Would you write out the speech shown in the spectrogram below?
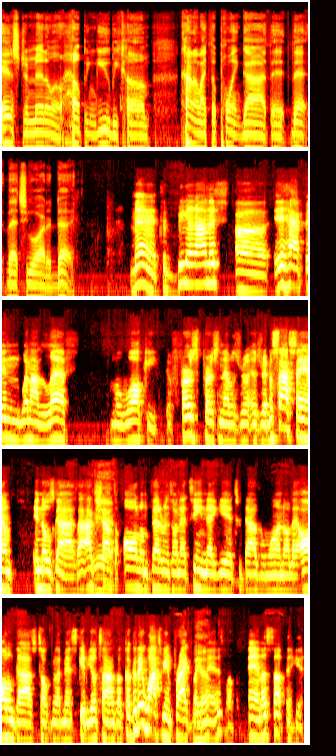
instrumental in helping you become kind of like the point guard that that that you are today? Man, to be honest, uh, it happened when I left Milwaukee. The first person that was real, real besides Sam, in those guys. I, I yeah. shout out to all them veterans on that team that year, 2001, all that. All them guys talking like, man, skip your time. Because they watch me in practice, like, man, this man, that's something here.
